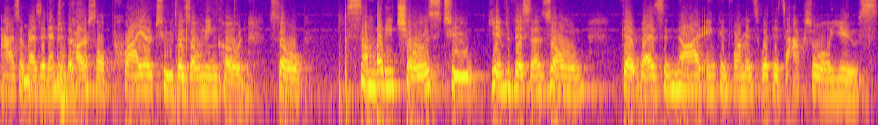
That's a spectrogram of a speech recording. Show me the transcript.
as a residential parcel prior to the zoning code. So somebody chose to give this a zone that was not in conformance with its actual use.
